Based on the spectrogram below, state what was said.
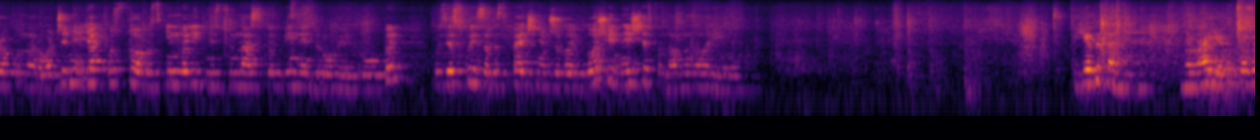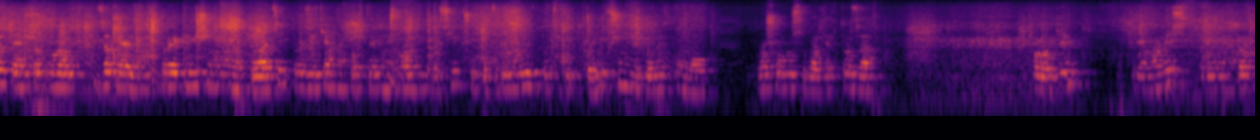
року народження як особу з інвалідністю внаслідок війни другої групи у зв'язку із забезпеченням жилої площі нижче встановленого рівня. Є питання? Немає. Хто за те, щоб затвердити проект рішення номер 20 про взяття на квартирний облік осіб, що потребують полі- поліпшення житлових умов. Прошу голосувати. Хто за? Проти? Тримались? Прийнято.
